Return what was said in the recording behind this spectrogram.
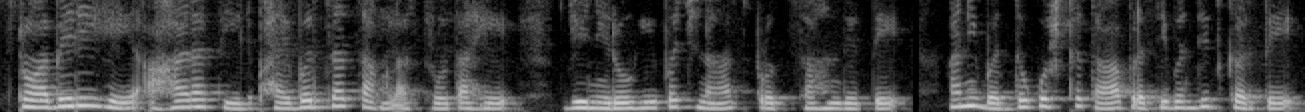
स्ट्रॉबेरी हे आहारातील फायबरचा चांगला स्रोत आहे जे निरोगी पचनास प्रोत्साहन देते. आणि बद्धकोष्ठता प्रतिबंधित करते.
